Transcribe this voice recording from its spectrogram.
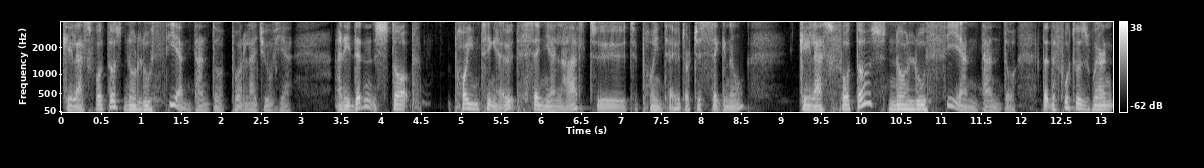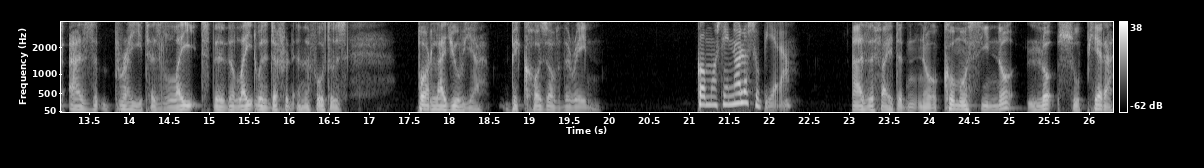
que las fotos no lucían tanto por la lluvia. And he didn't stop pointing out, señalar, to, to point out or to signal, que las fotos no lucían tanto, that the photos weren't as bright, as light, the, the light was different in the photos, por la lluvia, because of the rain. Como si no lo supiera. As if I didn't know. Como si no lo supiera.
